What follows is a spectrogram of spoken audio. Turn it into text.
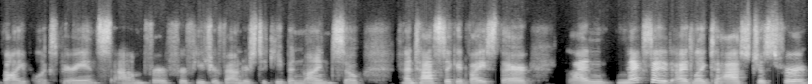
valuable experience um, for for future founders to keep in mind. So fantastic advice there. And next, I'd, I'd like to ask just for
